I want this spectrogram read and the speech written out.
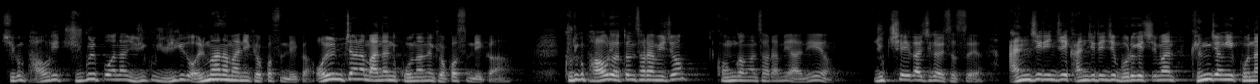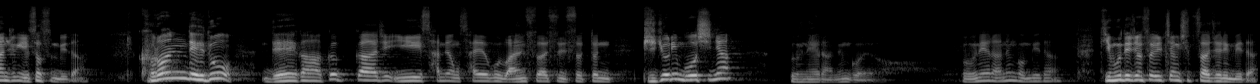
지금 바울이 죽을 뻔한 위기도 얼마나 많이 겪었습니까? 얼마나 많은 고난을 겪었습니까? 그리고 바울이 어떤 사람이죠? 건강한 사람이 아니에요. 육체의 가지가 있었어요. 안질인지 간질인지 모르겠지만 굉장히 고난 중에 있었습니다. 그런데도 내가 끝까지 이 사명 사역을 완수할 수 있었던 비결이 무엇이냐? 은혜라는 거예요. 은혜라는 겁니다. 디모데전서 1장 14절입니다.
